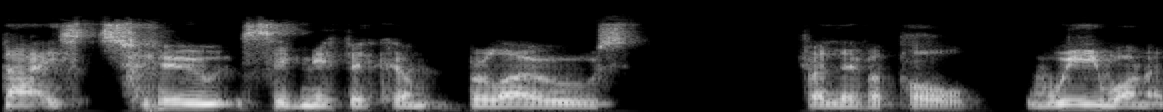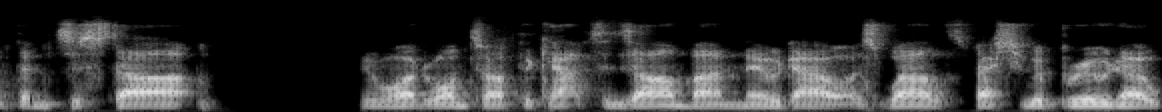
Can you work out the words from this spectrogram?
That is two significant blows for Liverpool. We wanted them to start. We would want to have the captain's armband, no doubt, as well, especially with Bruno,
